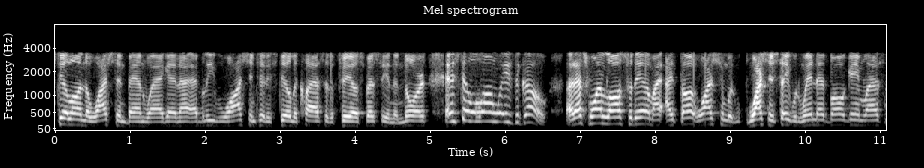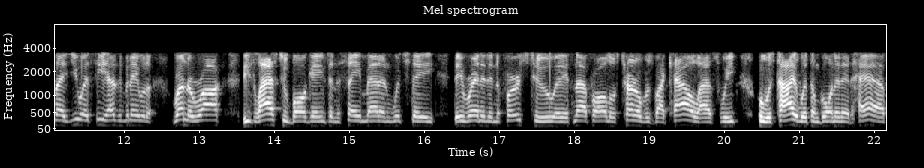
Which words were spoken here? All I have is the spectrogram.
still on the Washington bandwagon. I, I believe Washington is still the class of the field, especially in the north, and it's still a long ways to go. Uh, that's one loss for them. I, I thought Washington would Washington State would win that ball game last night. USC hasn't been able to run the rock these last two ball games in the same manner in which they they ran it in the first two. And if not for all those turnovers by Cal last week, who was tied with them going in at half,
